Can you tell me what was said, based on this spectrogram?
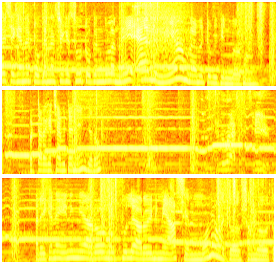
গাইস এখানে টোকেন আছে কিছু টোকেনগুলো নেই অ্যান্ড নিয়ে আমরা আমি টুবি কিনবো এখন। বাট তার আগে চাবিটা নেই ধরো আর এখানে এনিমি আরও হোপফুলি আরও এনিমি আছে, মনে হয় তো সম্ভবত।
